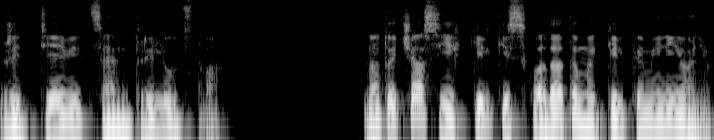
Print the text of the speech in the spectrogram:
життєві центри людства. На той час їх кількість складатиме кілька мільйонів,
